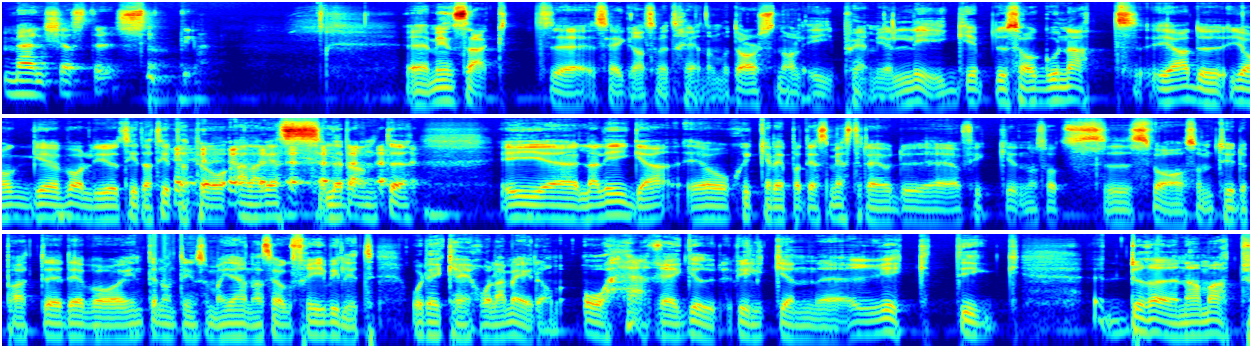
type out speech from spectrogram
Manchester City. Minst sagt seger alltså med 3-0 mot Arsenal i Premier League. Du sa godnatt. Ja, du, jag valde ju att titta, titta på Alaves Levante i eh, La Liga. Jag skickade på ett sms till dig och du, jag fick någon sorts eh, svar som tydde på att det var inte någonting som man gärna såg frivilligt. Och det kan jag hålla med om. Och herregud vilken riktig drönarmatch.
